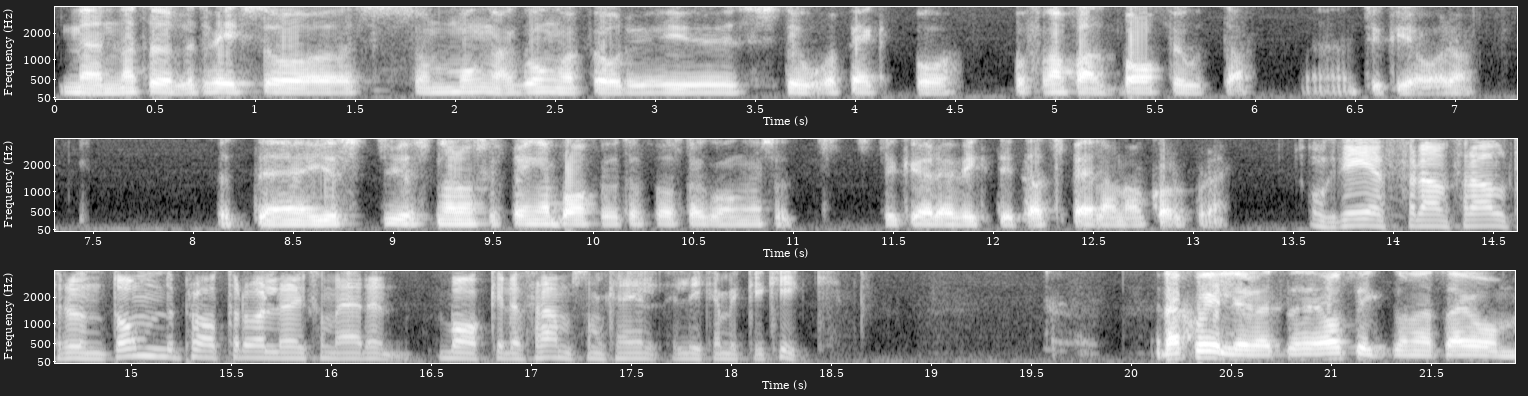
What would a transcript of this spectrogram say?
Men naturligtvis så, så många gånger får du ju stor effekt på, på framförallt barfota, eh, tycker jag då. Så att eh, just, just när de ska springa barfota första gången så tycker jag det är viktigt att spelarna har koll på det. Och det är framförallt runt om du pratar då eller liksom är det bak eller fram som kan ge lika mycket kick? Där skiljer sig åsikterna sig om.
